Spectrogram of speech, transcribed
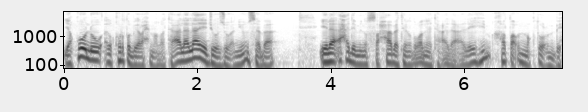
يقول القرطبي رحمه الله تعالى لا يجوز أن ينسب إلى أحد من الصحابة رضوان الله تعالى عليهم خطأ مقطوع به.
